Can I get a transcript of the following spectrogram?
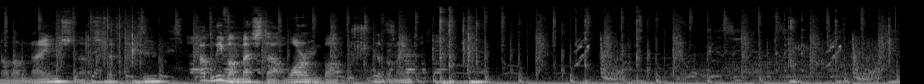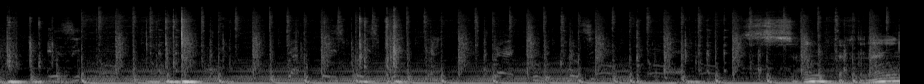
Another 9, so that's 52. I believe I missed that worm, but never mind. Nine.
